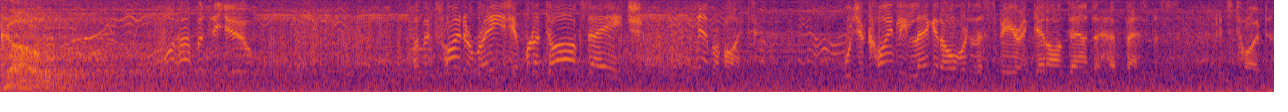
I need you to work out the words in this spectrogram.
go. What happened to you? I've been trying to raise you for a dog's age. Never mind. Would you kindly leg it over to the spear and get on down to Hephaestus? It's time to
